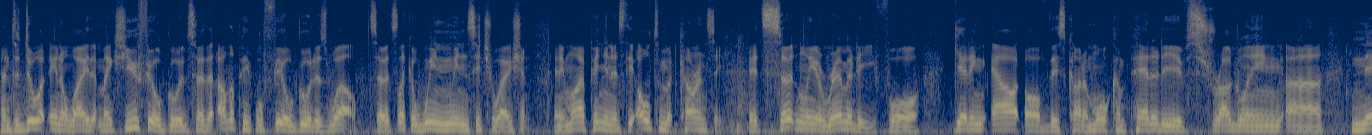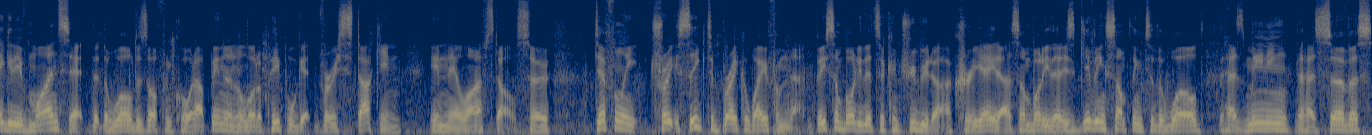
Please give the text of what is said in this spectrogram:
And to do it in a way that makes you feel good so that other people feel good as well. So it's like a win win situation. And in my opinion, it's the ultimate currency. It's certainly a remedy for getting out of this kind of more competitive, struggling, uh, negative mindset that the world is often caught up in, and a lot of people get very stuck in in their lifestyles. So definitely seek to break away from that. Be somebody that's a contributor, a creator, somebody that is giving something to the world that has meaning, that has service,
